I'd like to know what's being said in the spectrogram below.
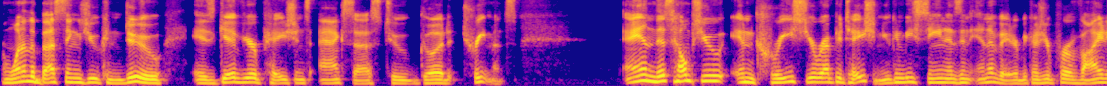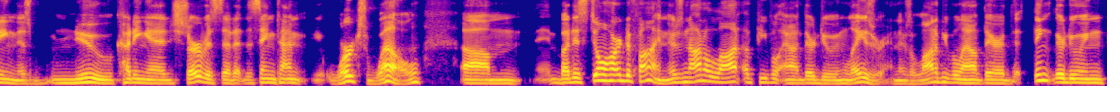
one of the best things you can do is give your patients access to good treatments. And this helps you increase your reputation. You can be seen as an innovator because you're providing this new cutting edge service that at the same time works well, um, but it's still hard to find. There's not a lot of people out there doing laser, and there's a lot of people out there that think they're doing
